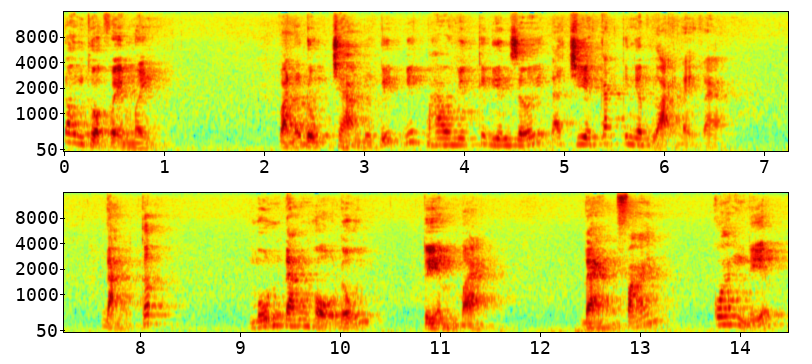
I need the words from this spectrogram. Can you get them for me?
nó không thuộc về mình. Và nó đụng chạm được biết biết bao nhiêu cái biên giới đã chia cắt cái nhân loại này ra. Đẳng cấp, môn đăng hộ đối, tiền bạc, đảng phái, quan niệm.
